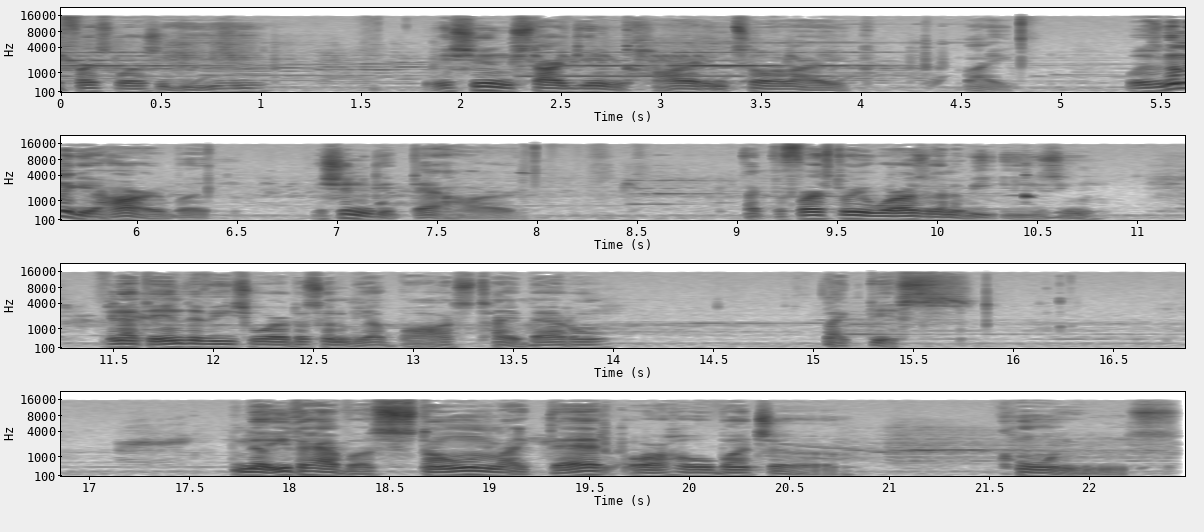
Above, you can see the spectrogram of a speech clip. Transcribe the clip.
The first world should be easy. It shouldn't start getting hard until like, like, well, it's gonna get hard, but it shouldn't get that hard. Like the first three worlds are gonna be easy, and at the end of each world, there's gonna be a boss type battle, like this. You know, either have a stone like that or a whole bunch of coins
